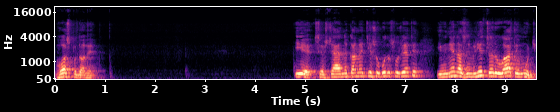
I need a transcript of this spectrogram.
Господові. І священниками, ті, що будуть служити, і вони на землі царюватимуть.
